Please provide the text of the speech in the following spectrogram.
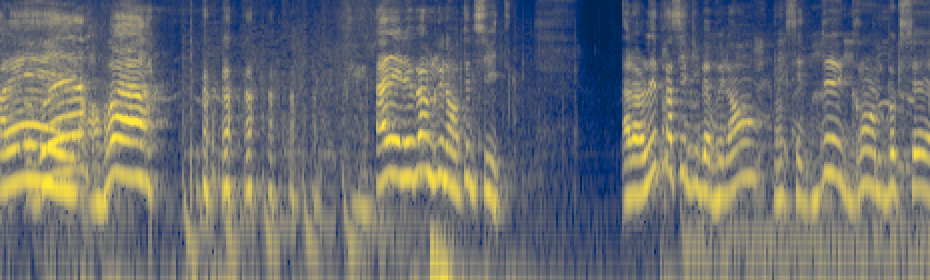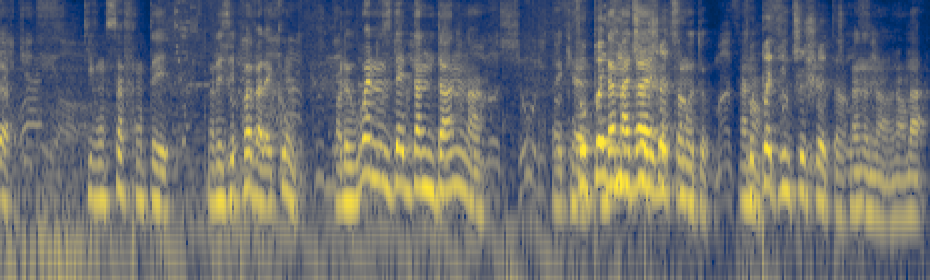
Allez, au revoir. au revoir. Allez, le bain brûlant, tout de suite. Alors, le principe du bain brûlant, donc c'est deux grands boxeurs qui vont s'affronter dans les épreuves à la con. Dans le Wednesday Dan. Avec euh, Faut pas être une Damada et Matsumoto. Ah Faut non. pas être une chochotte. Hein. Non, non, non, non, là,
